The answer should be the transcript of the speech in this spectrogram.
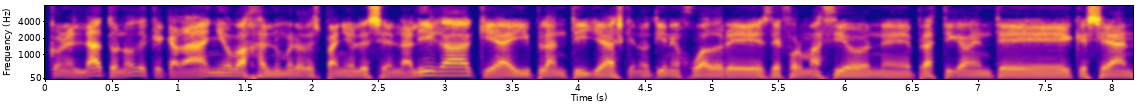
con, el dato, ¿no? De que cada año baja el número de españoles en la liga, que hay plantillas que no tienen jugadores de formación eh, prácticamente que sean,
